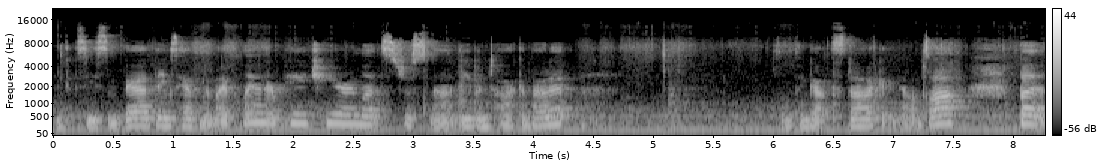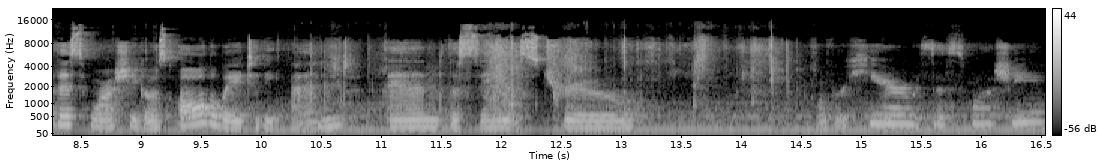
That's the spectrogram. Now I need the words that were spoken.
you can see some bad things happen to my planner page here. Let's just not even talk about it. Something got stuck and now it's off. But this washi goes all the way to the end and the same is true over here with this washi.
